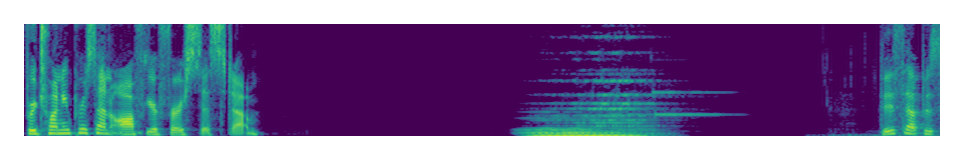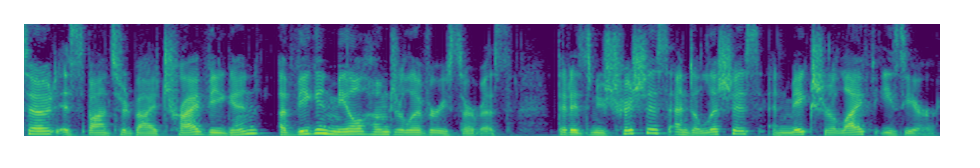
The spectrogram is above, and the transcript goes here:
for 20% off your first system. This episode is sponsored by Try Vegan, a vegan meal home delivery service that is nutritious and delicious and makes your life easier.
